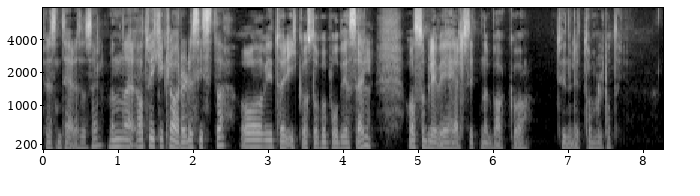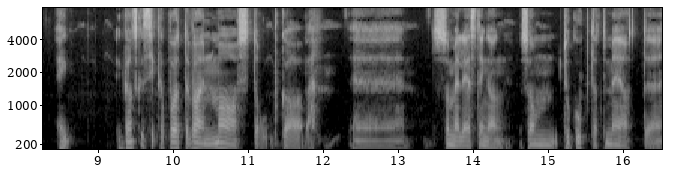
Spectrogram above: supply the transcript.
presentere seg selv. Men uh, at vi ikke klarer det siste, og vi tør ikke å stå på podiet selv, og så blir vi helt sittende bak og tvinne litt tommeltotter. Jeg er ganske sikker på at det var en masteroppgave eh, som jeg leste en gang, som tok opp dette med at eh,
